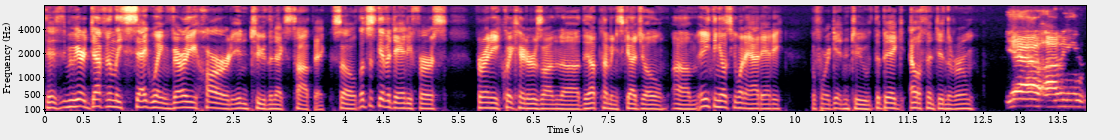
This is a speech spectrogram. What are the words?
we are definitely segueing very hard into the next topic so let's just give it to andy first for any quick hitters on the, the upcoming schedule um anything else you want to add andy before we get into the big elephant in the room? Yeah, I mean,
